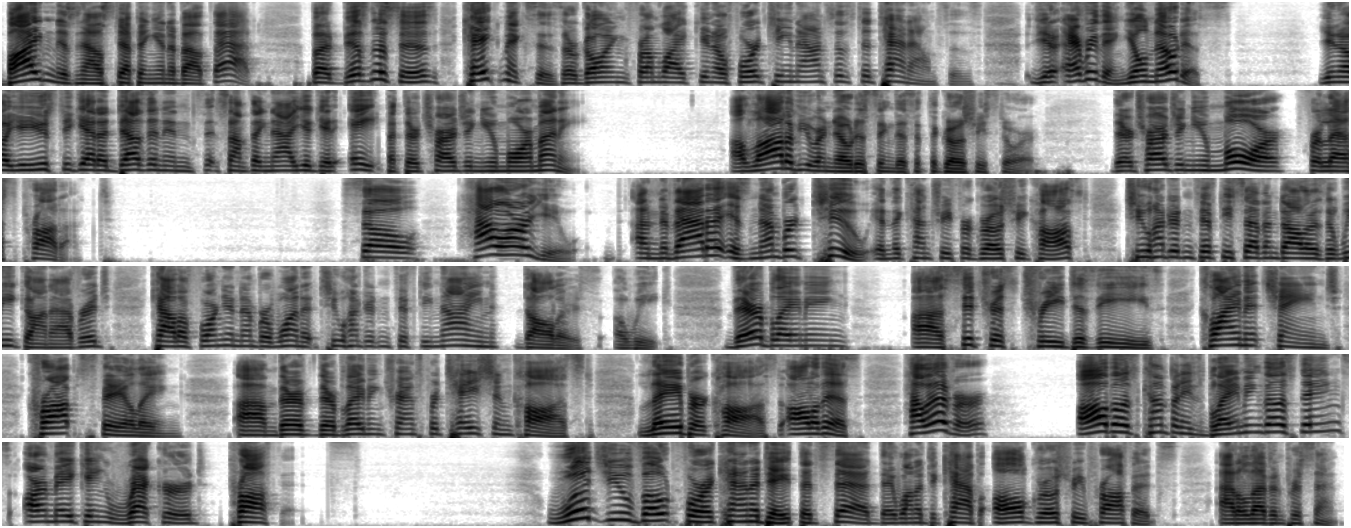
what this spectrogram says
Biden is now stepping in about that. But businesses, cake mixes are going from like, you know, 14 ounces to 10 ounces. You, everything, you'll notice. You know, you used to get a dozen in something, now you get eight, but they're charging you more money. A lot of you are noticing this at the grocery store. They're charging you more for less product. So, how are you? Uh, Nevada is number two in the country for grocery cost, $257 a week on average. California, number one at $259 a week. They're blaming uh, citrus tree disease, climate change, crops failing. Um, they're, they're blaming transportation cost labor cost, all of this. However, all those companies blaming those things are making record profits. Would you vote for a candidate that said they wanted to cap all grocery profits at 11%?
